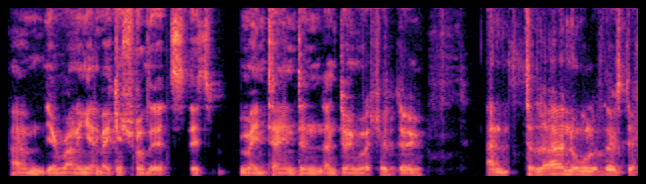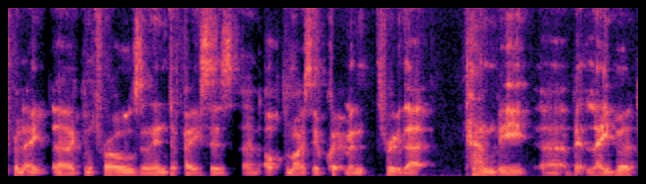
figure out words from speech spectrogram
Um, you're running it, making sure that it's it's maintained and, and doing what it should do. And to learn all of those different uh, controls and interfaces and optimize the equipment through that can be uh, a bit labored.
